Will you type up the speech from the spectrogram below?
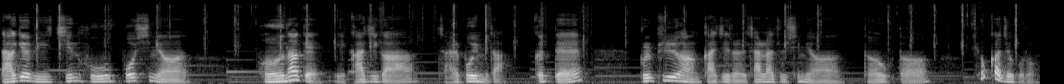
낙엽이 진 후 보시면 훤하게 이 가지가 잘 보입니다. 그때 불필요한 가지를 잘라주시면 더욱더 효과적으로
